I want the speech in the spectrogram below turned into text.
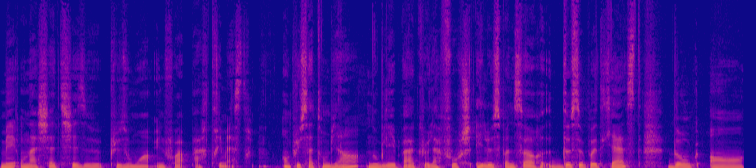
mais on achète chez eux plus ou moins une fois par trimestre. En plus, ça tombe bien. N'oubliez pas que La Fourche est le sponsor de ce podcast. Donc, en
